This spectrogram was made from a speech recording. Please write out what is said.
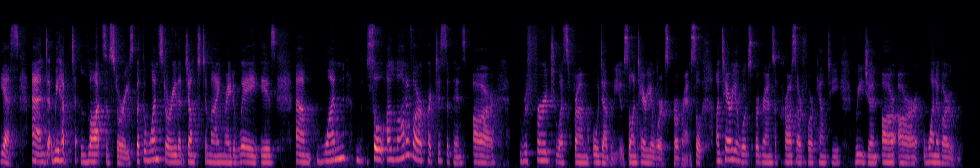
Yes, and we have t- lots of stories, but the one story that jumped to mind right away is um, one. So, a lot of our participants are referred to us from OW, so Ontario Works programs. So Ontario Works programs across our four county region are, are one of our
